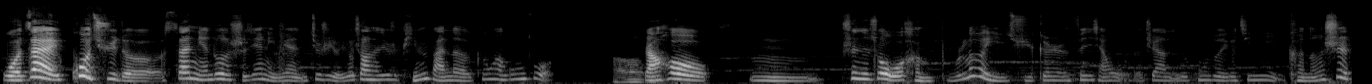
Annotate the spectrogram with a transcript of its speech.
我在过去的三年多的时间里面，就是有一个状态，就是频繁的更换工作，哦，然后嗯，甚至说我很不乐意去跟人分享我的这样的一个工作的一个经历，可能是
